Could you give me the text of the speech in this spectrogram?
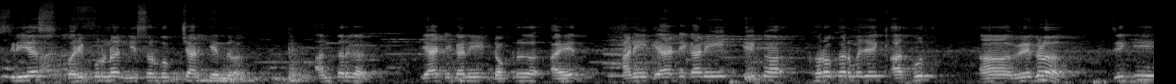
श्रीयस परिपूर्ण निसर्गोपचार केंद्र अंतर्गत या ठिकाणी डॉक्टर आहेत. आणि या ठिकाणी एक खरोखर म्हणजे एक अद्भुत वेगळं जे की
